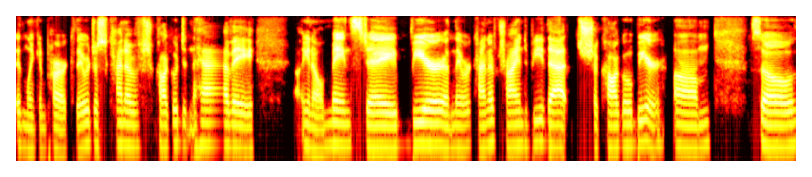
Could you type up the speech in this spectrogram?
in Lincoln Park. They were just kind of Chicago didn't have a uh, you know mainstay beer, and they were kind of trying to be that Chicago beer. Um, so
